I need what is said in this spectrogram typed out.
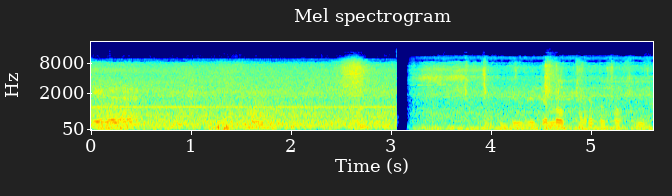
ডিউটিতে লোক থাকে তো সবসময়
